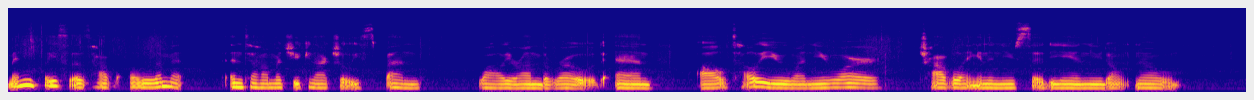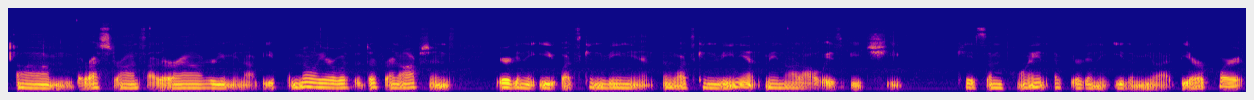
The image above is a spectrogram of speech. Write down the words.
Many places have a limit into how much you can actually spend while you're on the road. And I'll tell you, when you are traveling in a new city and you don't know um, the restaurants that are around, or you may not be familiar with the different options, you're going to eat what's convenient. And what's convenient may not always be cheap. Case in point, if you're going to eat a meal at the airport,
